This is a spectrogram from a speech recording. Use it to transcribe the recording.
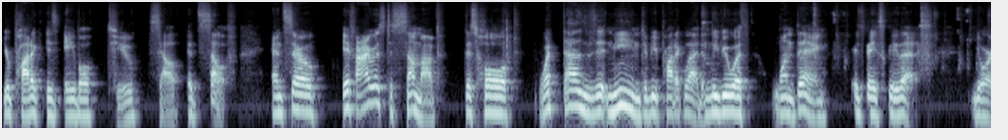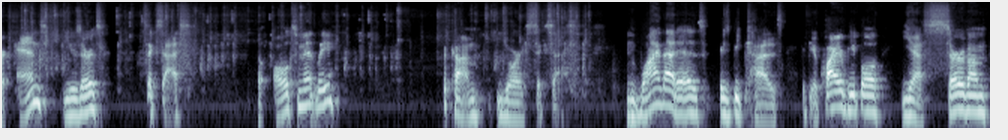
your product is able to sell itself. And so, if I was to sum up this whole what does it mean to be product led and leave you with one thing, it's basically this your end users' success. So ultimately, become your success. And why that is, is because if you acquire people, you serve them,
